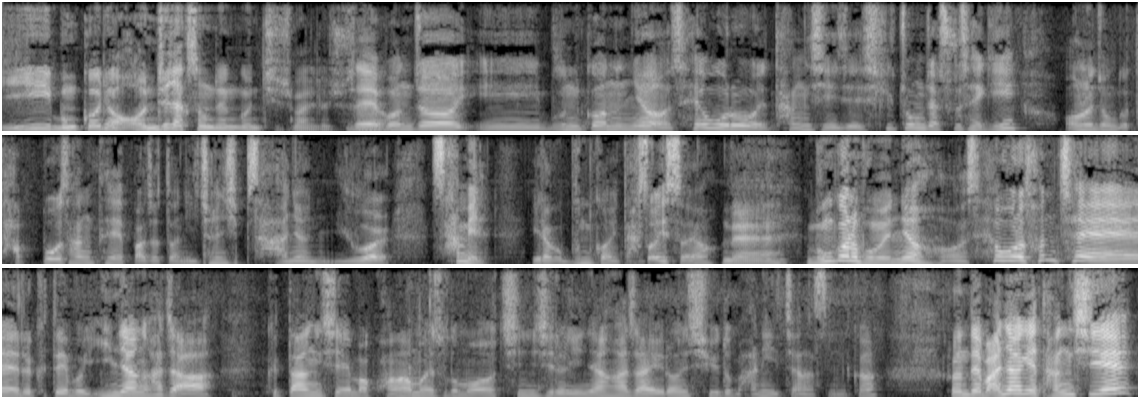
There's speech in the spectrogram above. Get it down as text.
이 문건이 언제 작성된 건지 좀 알려주세요. 네, 먼저 이 문건은요 세월호 당시 이제 실종자 수색이 어느 정도 답보 상태에 빠졌던 2014년 6월 3일이라고 문건이 딱 써 있어요. 네. 문건을 보면요 어, 세월호 선체를 그때 뭐 인양하자 그 당시에 막 광화문에서도 뭐 진실을 인양하자 이런 시위도 많이 있지 않았습니까? 그런데 만약에 당시에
